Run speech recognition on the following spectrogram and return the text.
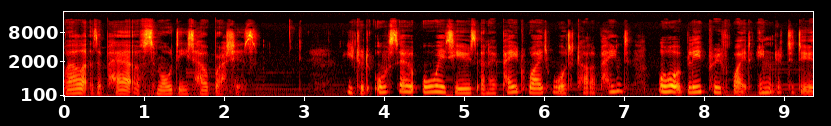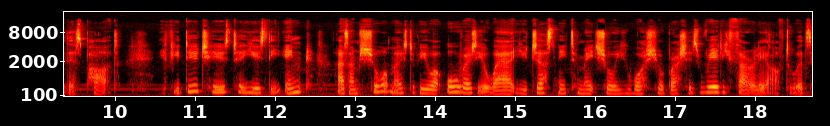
well as a pair of small detail brushes. You could also always use an opaque white watercolour paint or a bleed-proof white ink to do this part. If you do choose to use the ink, as I'm sure most of you are already aware, you just need to make sure you wash your brushes really thoroughly afterwards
